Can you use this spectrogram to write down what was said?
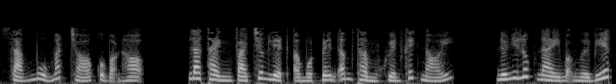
sáng mù mắt chó của bọn họ. La Thành và Trương Liệt ở một bên âm thầm khuyến khích nói, nếu như lúc này mọi người biết,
